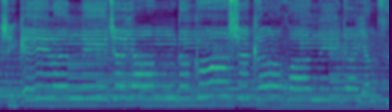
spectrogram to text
谁给了你这样的故事，刻画你的样子，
